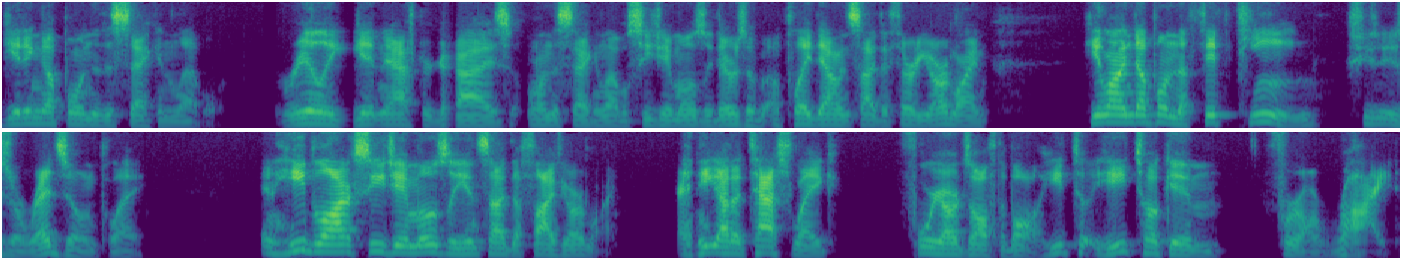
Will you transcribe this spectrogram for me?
getting up onto the second level really getting after guys on the second level. CJ Mosley, there was a, a play down inside the 30 yard line. He lined up on the 15. excuse Is a red zone play. And he blocked CJ Mosley inside the five yard line. And he got attached like four yards off the ball. He, t- he took him for a ride.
